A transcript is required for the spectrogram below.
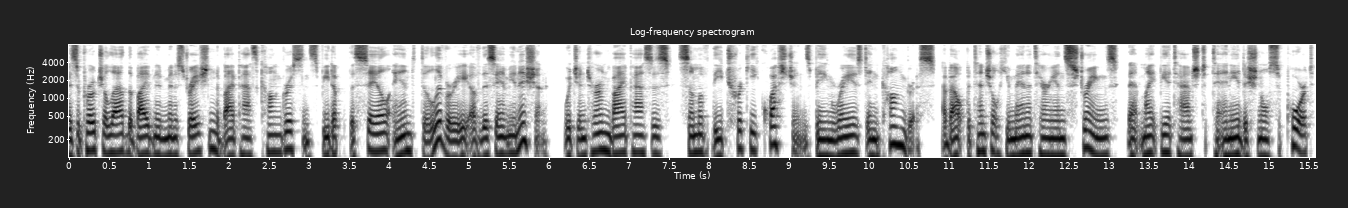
This approach allowed the Biden administration to bypass Congress and speed up the sale and delivery of this ammunition, which in turn bypasses some of the tricky questions being raised in Congress about potential humanitarian strings that might be attached to any additional support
